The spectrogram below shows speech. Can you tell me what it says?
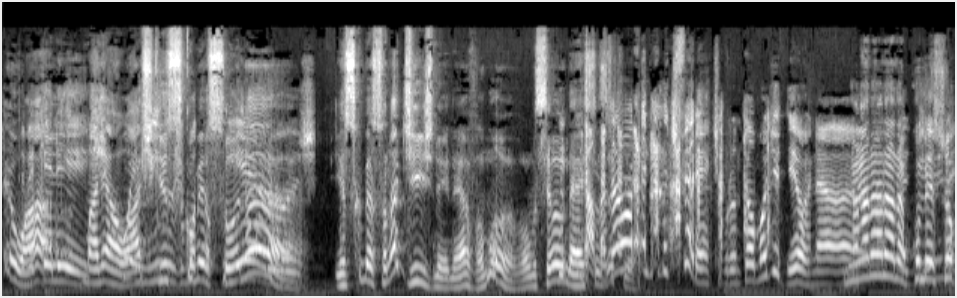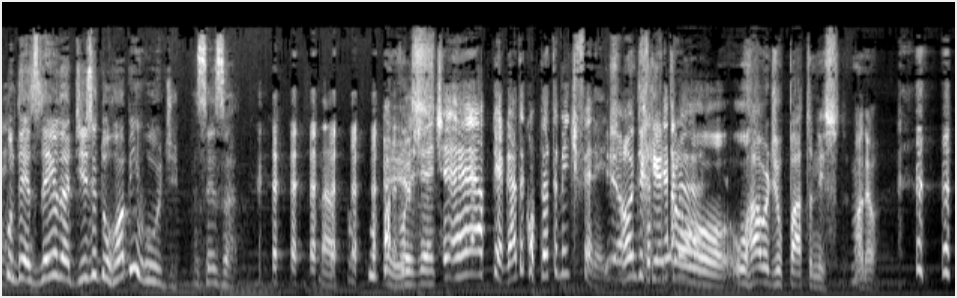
Eu, Teve a, Manel, acho que isso começou na. Isso começou na Disney, né? Vamos, vamos ser honestos Não, mas é uma aqui. pegada diferente, Bruno, pelo amor de Deus, né? Não, não, não, não. A Começou Disney- com o desenho da Disney do Robin Hood. Você sabe. Por favor, gente, é a pegada é completamente diferente. E onde Você que entra pega- o, o Howard e o Pato nisso, Manel?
